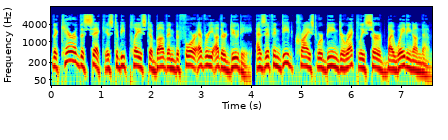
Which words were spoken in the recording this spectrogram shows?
"...the care of the sick is to be placed above and before every other duty, as if indeed Christ were being directly served by waiting on them."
